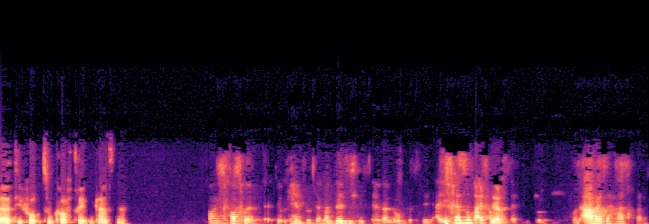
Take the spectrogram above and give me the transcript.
relativ hoch zum Kopf treten kannst, ne? Oh, ich hoffe, du kennst es ja, man will sich nicht selber loben. Deswegen, ich versuche einfach ja. das Beste und, und, arbeite hart dran.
